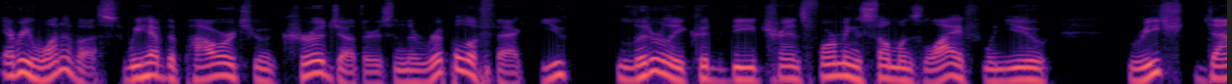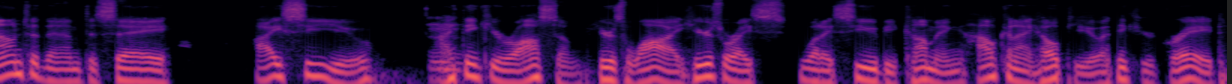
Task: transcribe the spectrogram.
every one of us, we have the power to encourage others and the ripple effect. You literally could be transforming someone's life when you reach down to them to say, I see you. Mm. I think you're awesome. Here's why. Here's where I what I see you becoming. How can I help you? I think you're great.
